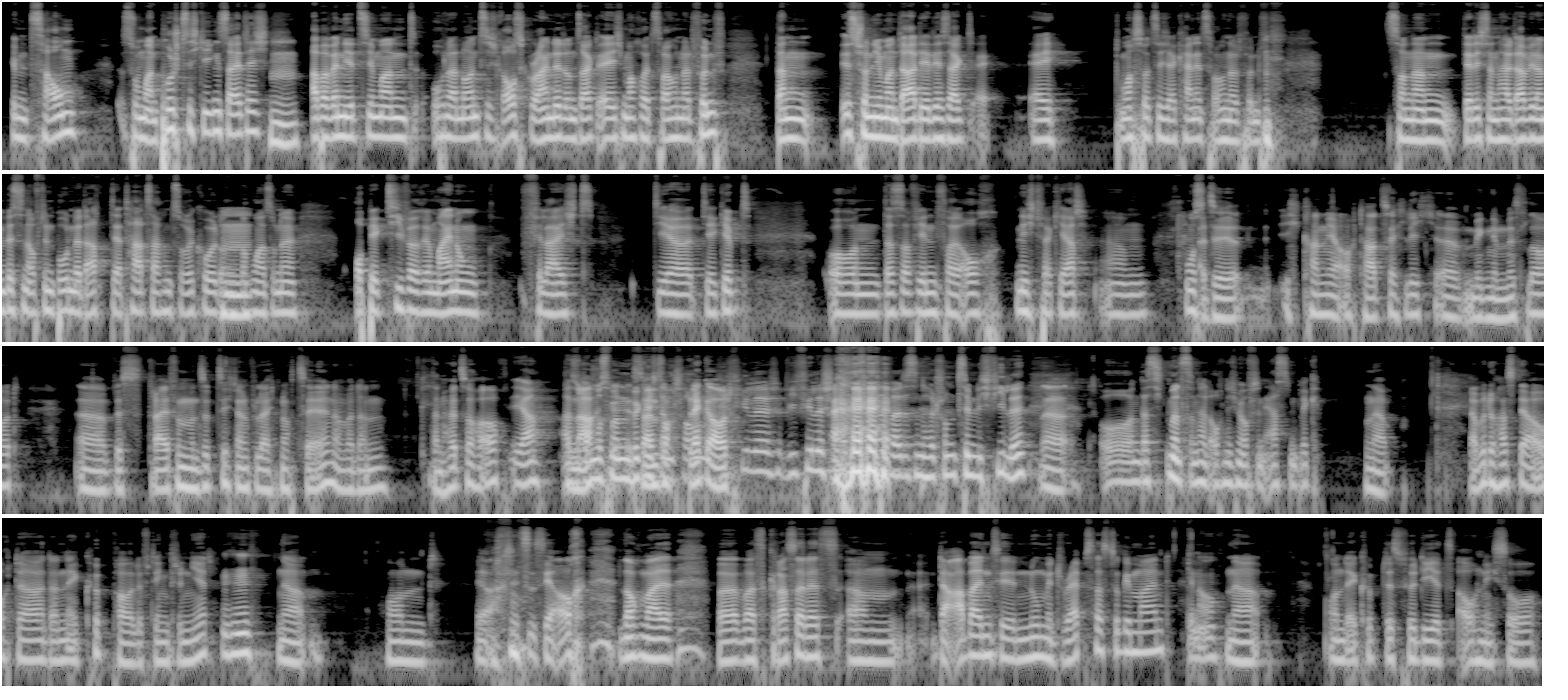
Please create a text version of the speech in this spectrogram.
im Zaum, so man pusht sich gegenseitig, Hm. aber wenn jetzt jemand 190 rausgrindet und sagt, ey, ich mache heute 205, dann ist schon jemand da, der dir sagt, ey, du machst heute sicher keine 205. Sondern der dich dann halt da wieder ein bisschen auf den Boden der, der Tatsachen zurückholt und Mhm. nochmal so eine objektivere Meinung vielleicht dir, dir gibt. Und das ist auf jeden Fall auch nicht verkehrt. Ähm, muss, Also ich kann ja auch tatsächlich äh, wegen dem Missload äh, bis 3,75 dann vielleicht noch zählen, aber dann, dann hört es auch auf. Ja, also Danach da muss man wirklich dann schauen, Blackout. wie viele, wie viele Scheiben, weil das sind halt schon ziemlich viele. Äh, Und das sieht man es dann halt auch nicht mehr auf den ersten Blick. ja. ja, aber du hast ja auch da dann Equip Powerlifting trainiert. Mhm. Ja. Und ja, das ist ja auch nochmal was krasseres. Ähm, da arbeiten sie nur mit Raps, hast du gemeint? Genau. Ja. Und Equip ist für die jetzt auch nicht so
